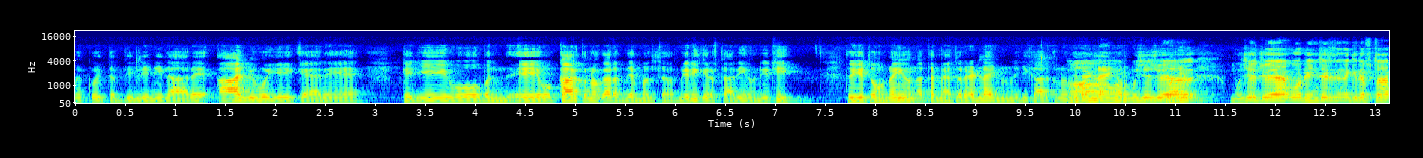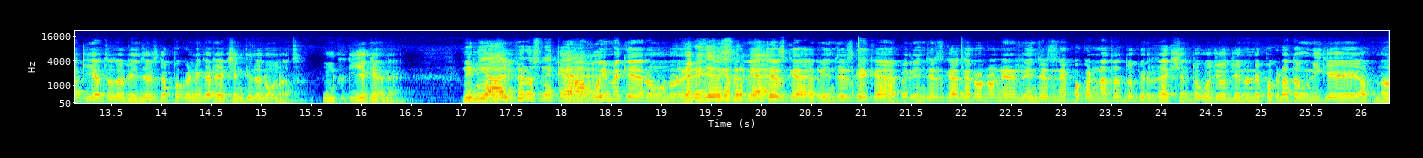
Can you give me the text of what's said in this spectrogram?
में कोई तब्दीली नहीं ला रहे। आज भी वो यही कह रहे हैं कि जी वो बंदे वो कारकुनों का रद्दमल था मेरी गिरफ्तारी होनी थी। तो ये तो होना ही होना था मैं तो रेड लाइन हूँ ना जी कारकुनों की रेड हाँ, लाइन और मुझे जो है मुझे जो है वो रेंजर्स ने गिरफ़्तार किया था तो रेंजर्स का पकड़ने का रिएक्शन किधर होना था? उनका ये कहना है। नहीं नहीं तो आज फिर उसने क्या हाँ है? वही मैं कह रहा हूँ उन्होंने अच्छा, रेंजर्स का फिर क्या है? रेंजर्स का है रेंजर्स का क्या है? फिर रेंजर्स का अगर उन्होंने रेंजर्स ने पकड़ना था तो फिर रिएक्शन तो वो जो जिन्होंने पकड़ा था उन्हीं के अपना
